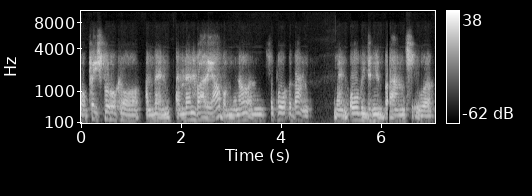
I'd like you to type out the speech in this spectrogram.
on Facebook or and then and then buy the album, you know, and support the band. And then all these new bands who are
